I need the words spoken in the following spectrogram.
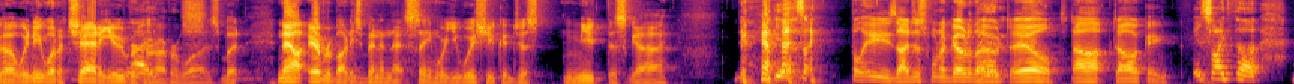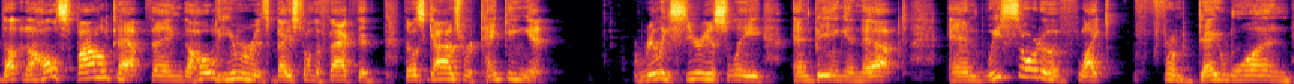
uh, we knew what a chatty Uber Right. driver was, but now everybody's been in that scene where you wish you could just mute this guy. it's like, please, I just want to go to the hotel. Stop talking. It's like the, the the whole Spinal Tap thing. The whole humor is based on the fact that those guys were taking it really seriously and being inept, and we sort of like from day one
